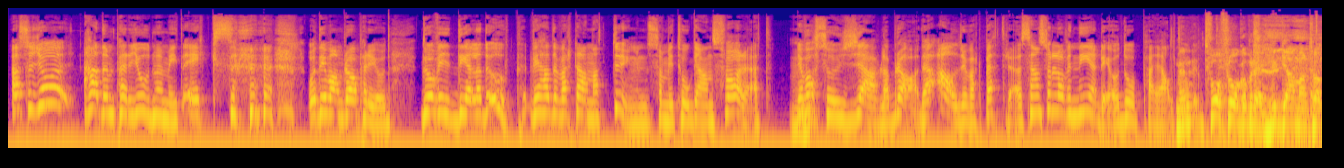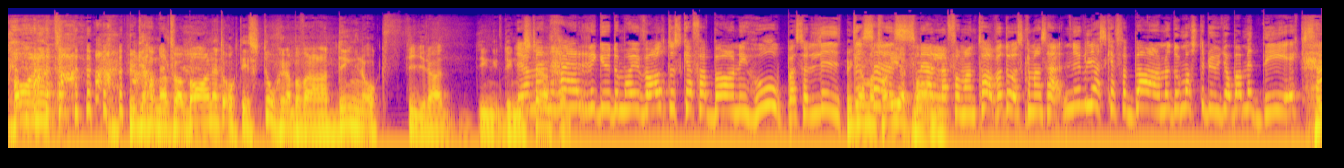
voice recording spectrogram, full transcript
Alltså, jag hade en period med mitt ex, och det var en bra period, då vi delade upp. Vi hade vartannat dygn som vi tog ansvaret. Mm. Det var så jävla bra. Det har aldrig varit bättre. Sen så la vi ner det och då pajade allt Men två frågor på det. Hur gammalt var barnet? Hur gammalt var barnet? Och det är stor skillnad på varannat dygn och fyra dygn i Ja men herregud, de har ju valt att skaffa barn ihop. Alltså Hur lite så här ert barn? snälla får man ta. Vadå, ska man säga nu vill jag skaffa barn och då måste du jobba med det exakt. och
